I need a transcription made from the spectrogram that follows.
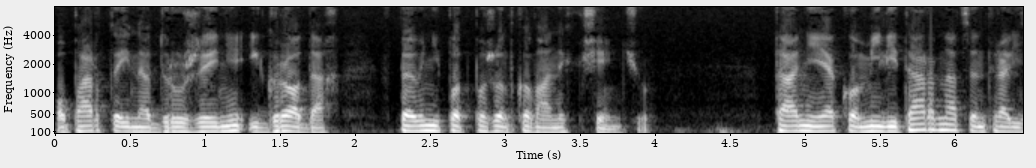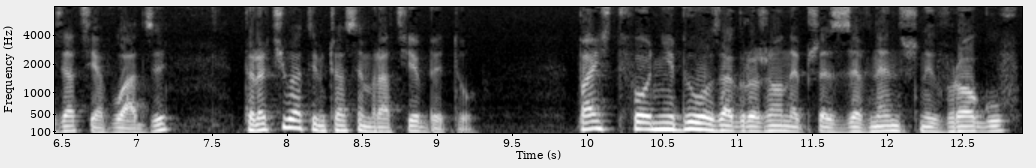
opartej na drużynie i grodach w pełni podporządkowanych księciu. Ta niejako militarna centralizacja władzy traciła tymczasem rację bytu. Państwo nie było zagrożone przez zewnętrznych wrogów,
